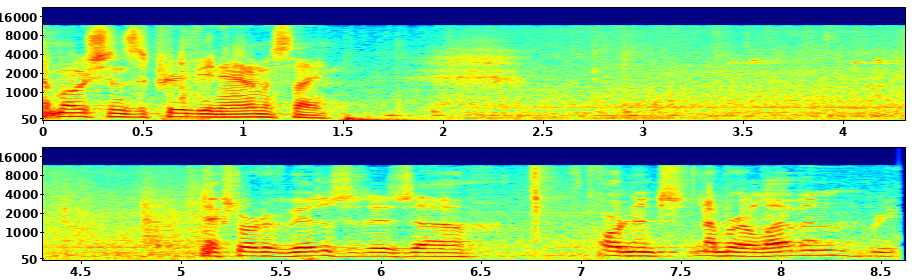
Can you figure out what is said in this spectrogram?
That motion is approved unanimously. Next order of business is uh, ordinance number 11, re-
